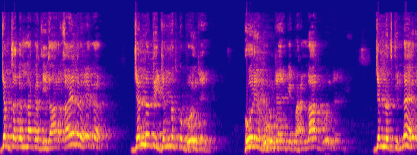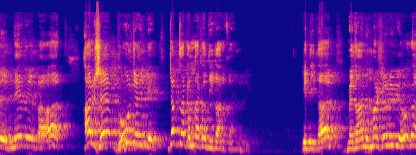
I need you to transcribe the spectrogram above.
جب تک اللہ کا دیدار قائم رہے گا، جنت ہی جنت کو بھول جائیں گے۔ بھورے بھول جائیں گے، محلات بھول جائیں گے۔ جنت کی نہریں میوے، باغات، ہر شے بھول جائیں گے۔ جب تک اللہ کا دیدار قائم رہے گا۔ یہ دیدار میدان معاشرے میں بھی ہوگا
